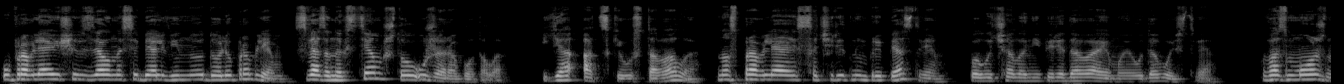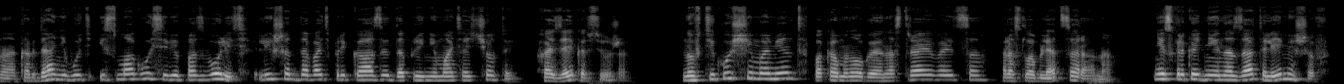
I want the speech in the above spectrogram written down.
управляющий взял на себя львиную долю проблем, связанных с тем, что уже работало. Я адски уставала, но, справляясь с очередным препятствием, получала непередаваемое удовольствие. Возможно, когда-нибудь и смогу себе позволить лишь отдавать приказы да принимать отчеты. Хозяйка все же. Но в текущий момент, пока многое настраивается, расслабляться рано. Несколько дней назад Лемешев,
